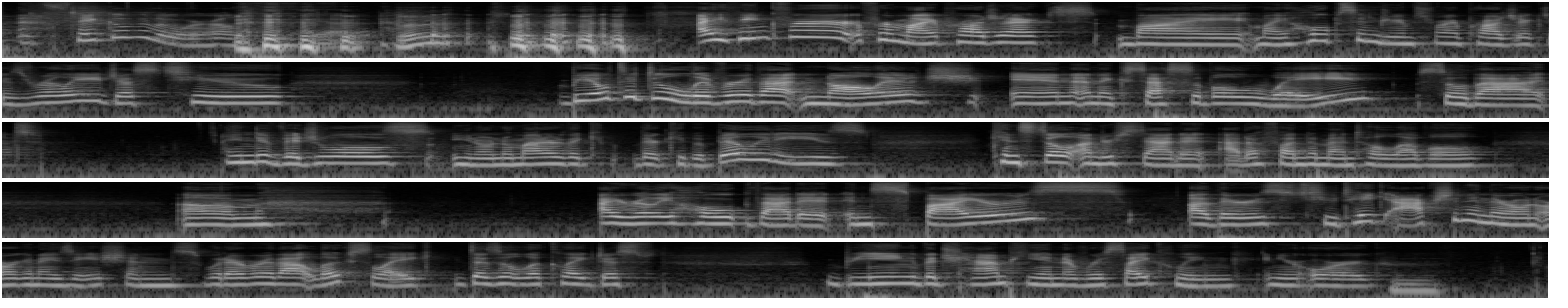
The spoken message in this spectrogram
let's take over the world. Yeah. I think for for my project, my my hopes and dreams for my project is really just to be able to deliver that knowledge in an accessible way, so that individuals, you know, no matter the, their capabilities can still understand it at a fundamental level. Um, I really hope that it inspires others to take action in their own organizations, whatever that looks like. Does it look like just being the champion of recycling in your org? Mm.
